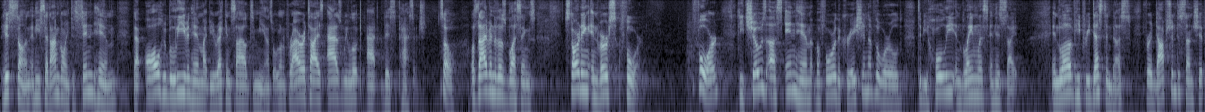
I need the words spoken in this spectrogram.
his son, and he said, I'm going to send him that all who believe in him might be reconciled to me. That's what we want to prioritize as we look at this passage. So let's dive into those blessings, starting in verse 4. 4 he chose us in him before the creation of the world to be holy and blameless in his sight. In love, he predestined us for adoption to sonship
